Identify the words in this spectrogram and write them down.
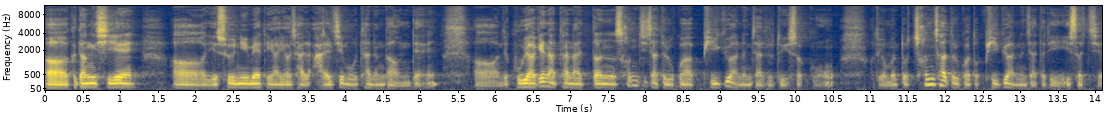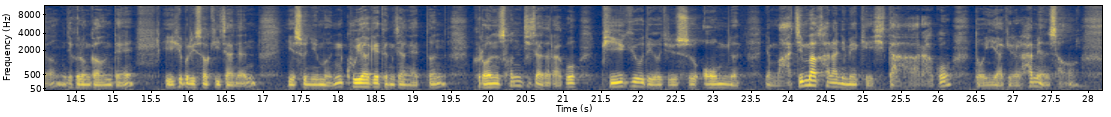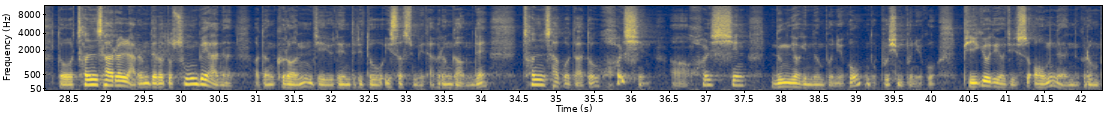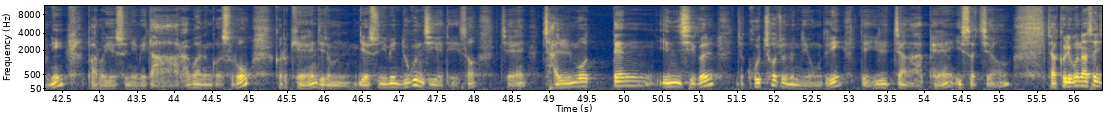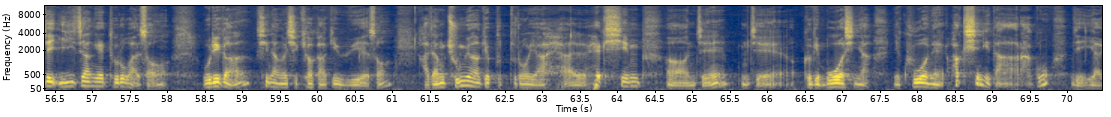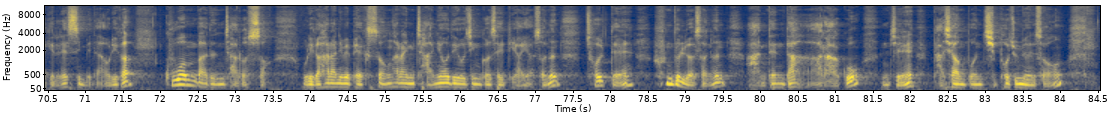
어, 그 당시에 어, 예수님에 대하여 잘 알지 못하는 가운데 어, 이제 구약에 나타났던 선지자들과 비교하는 자들도 있었고 어떻게 보면 또 천사들과도 비교하는 자들이 있었지요. 이제 그런 가운데 이 히브리서 기자는 예수님은 구약에 등장했던 그런 선지자들하고 비교되어질 수 없는 마지막 하나님의 계시다라고 또 이야기를 하면서 또 천사를 나름대로 또 숭배하는 어떤 그런 이제 유대인들이 또 있었습니다. 그런 가운데 천사보다도 훨씬 어, 훨씬 능력 있는 분이고 높으신 분이고 비교되어질 수 없는 그런 분이 바로 예수님이다라고 하는 것으로 그렇게 이제 좀 예수님이 누군지에 대해서 이제 잘못 된 인식을 이제 고쳐주는 내용들이 이제 1장 앞에 있었죠. 자, 그리고 나서 이제 2장에 들어와서 우리가 신앙을 지켜가기 위해서 가장 중요하게 붙들어야 할 핵심 어 이제 이제 그게 무엇이냐? 이제 구원의 확신이다라고 이제 이야기를 했습니다. 우리가 구원받은 자로서 우리가 하나님의 백성, 하나님 자녀 되어진 것에 대하여서는 절대 흔들려서는 안 된다라고 이제 다시 한번 짚어주면서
